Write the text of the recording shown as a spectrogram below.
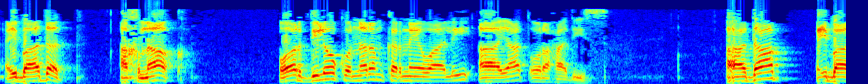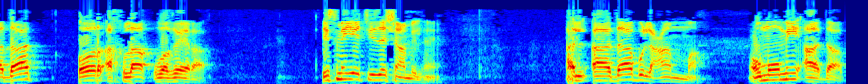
عبادت، اخلاق اور دلوں کو نرم کرنے والی آیات اور احادیث۔ آداب، عبادات اور اخلاق وغیرہ۔ اس میں یہ چیزیں شامل ہیں۔ الاداب العامہ، عمومی آداب۔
